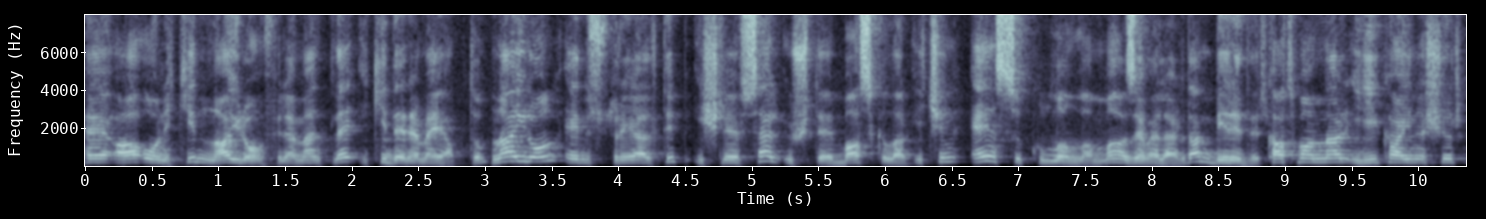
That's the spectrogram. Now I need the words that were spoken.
PA12 naylon filamentle iki deneme yaptım. Naylon endüstriyel tip işlevsel 3D baskılar için en sık kullanılan malzemelerden biridir. Katmanlar iyi kaynaşır,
